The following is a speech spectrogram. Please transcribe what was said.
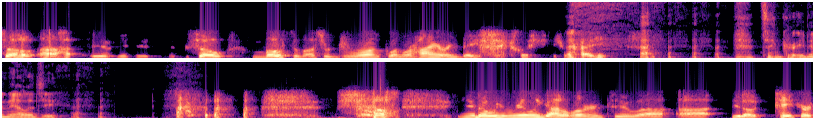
so, uh, so most of us are drunk when we're hiring, basically, right? It's a great analogy. So, you know, we really got to learn to, uh, uh, you know, take our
